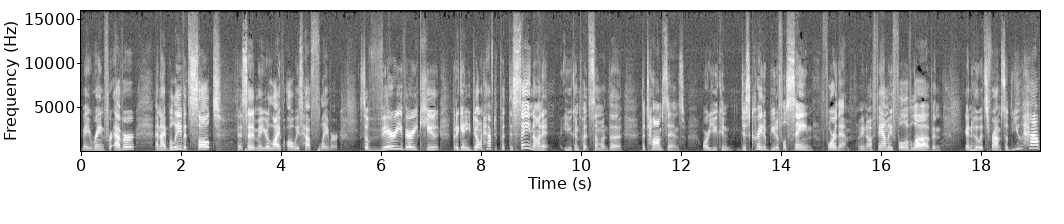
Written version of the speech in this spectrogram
may reign forever, and I believe it's salt that said, may your life always have flavor. So, very, very cute. But again, you don't have to put the saying on it. You can put someone, the, the Thompsons, or you can just create a beautiful saying for them. You know, a family full of love and and who it's from. So you have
